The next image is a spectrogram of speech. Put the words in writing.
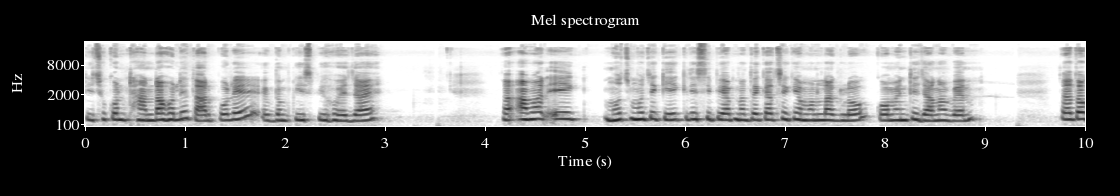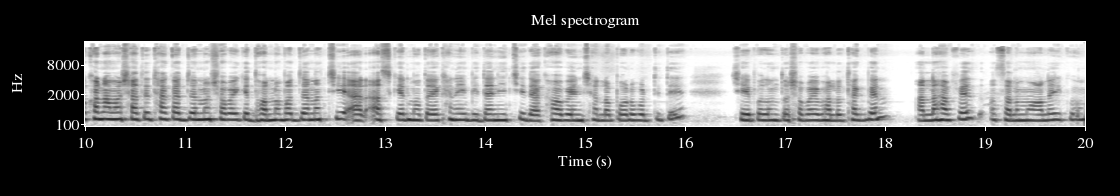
কিছুক্ষণ ঠান্ডা হলে তারপরে একদম ক্রিস্পি হয়ে যায়। তো আমার এই মুচমুচে কেক রেসিপি আপনাদের কাছে কেমন লাগল কমেন্টে জানাবেন। ততক্ষণ আমার সাথে থাকার জন্য সবাইকে ধন্যবাদ জানাচ্ছি আর আজকের মতো এখানেই বিদায় নিচ্ছি। দেখা হবে ইনশাল্লাহ পরবর্তীতে। সেই পর্যন্ত সবাই ভালো থাকবেন। আল্লাহ হাফেজ। আসসালামু আলাইকুম।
